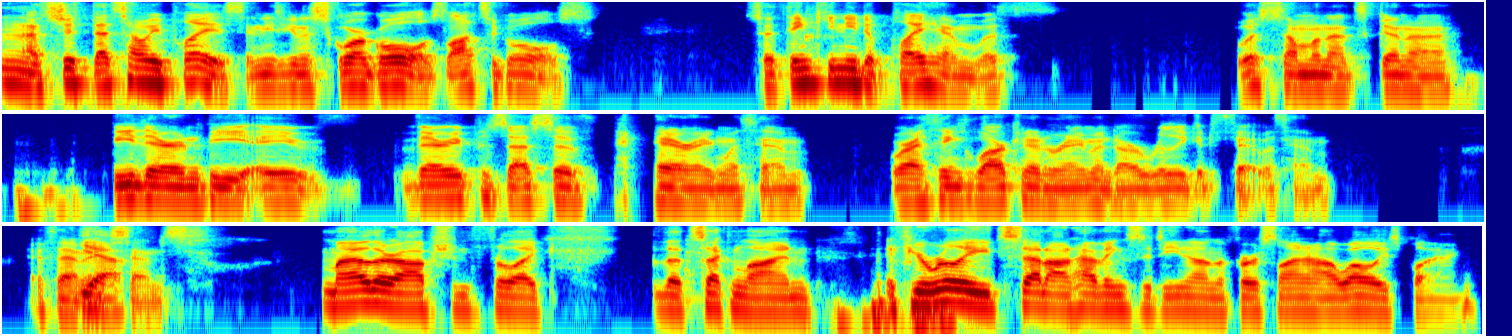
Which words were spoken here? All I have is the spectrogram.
Mm. That's just that's how he plays, and he's going to score goals, lots of goals. So I think you need to play him with with someone that's going to be there and be a very possessive pairing with him. Where I think Larkin and Raymond are a really good fit with him, if that makes Yeah. sense. My other option for like that second line, if you're really set on having Zadina on the first line, how well he's playing,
